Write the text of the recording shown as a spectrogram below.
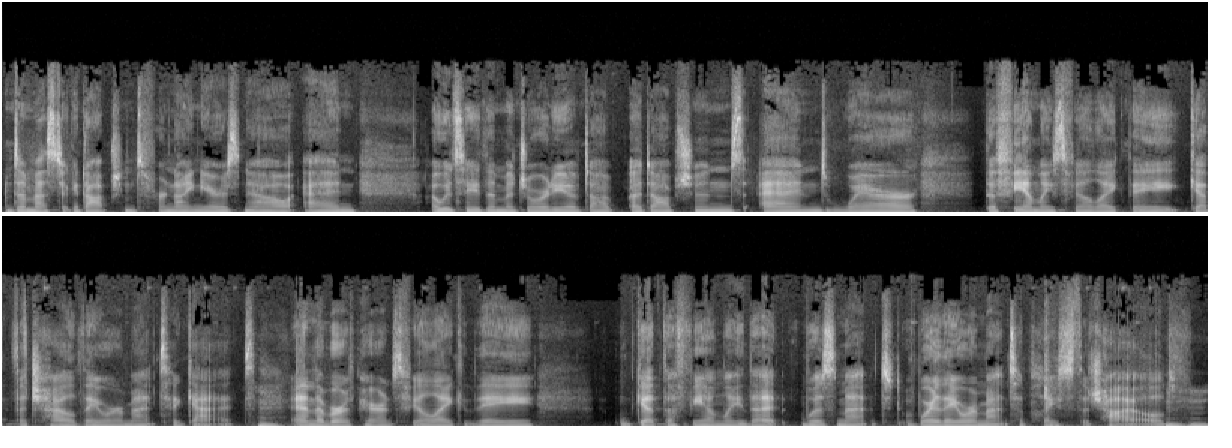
domestic adoptions for nine years now, and I would say the majority of do- adoptions end where the families feel like they get the child they were meant to get, hmm. and the birth parents feel like they get the family that was meant where they were meant to place the child. Mm-hmm.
